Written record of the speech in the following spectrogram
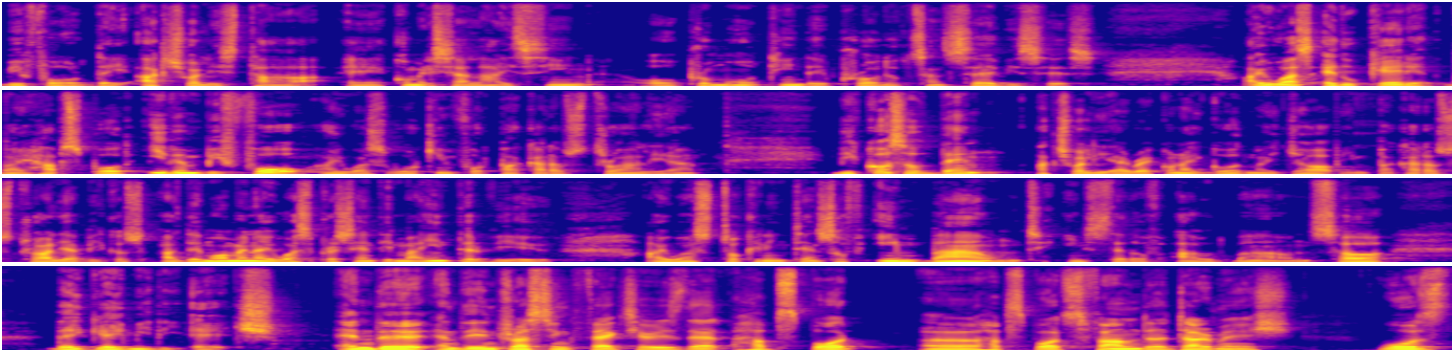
before they actually start uh, commercializing or promoting their products and services. I was educated by HubSpot even before I was working for PACCAR Australia. Because of them, actually, I reckon I got my job in PACCAR Australia because at the moment I was presenting my interview, I was talking in terms of inbound instead of outbound. So they gave me the edge. And the and the interesting fact here is that HubSpot, uh, HubSpot's founder Dharmesh, was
